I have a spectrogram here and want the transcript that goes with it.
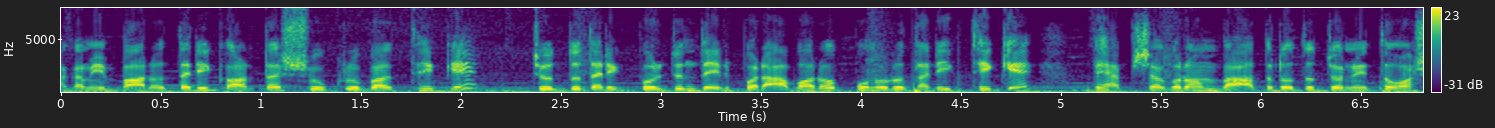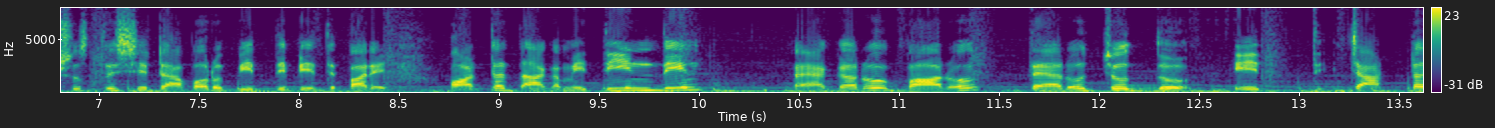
আগামী বারো তারিখ, অর্থাৎ শুক্রবার থেকে চোদ্দ তারিখ পর্যন্ত। এরপর আবারও পনেরো তারিখ থেকে ব্যবসা গরম বা আর্দ্রতাজনিত অসুস্থ, সেটা আবারও বৃদ্ধি পেতে পারে। অর্থাৎ আগামী তিন দিন, এগারো, বারো তেরো, চোদ্দ। এই চারটা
